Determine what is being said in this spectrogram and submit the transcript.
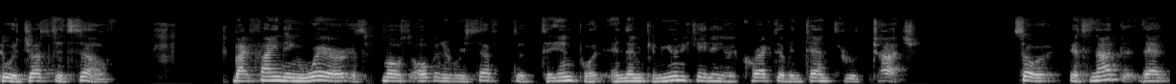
to adjust itself by finding where it's most open and receptive to input and then communicating a corrective intent through touch. So it's not that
